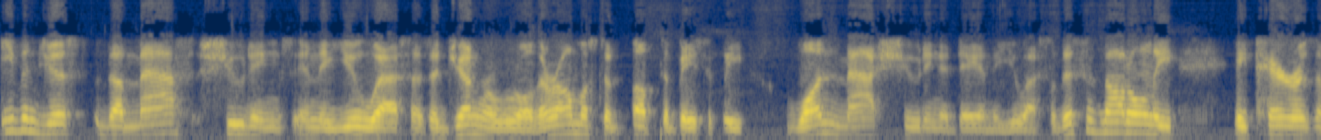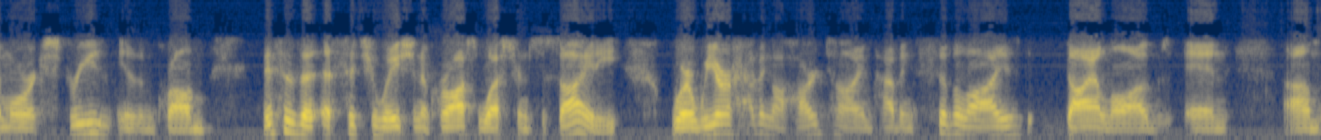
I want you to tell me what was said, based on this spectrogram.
even just the mass shootings in the U.S. as a general rule, they're almost up to basically one mass shooting a day in the U.S. So this is not only a terrorism or extremism problem. This is a, a situation across Western society where we are having a hard time having civilized dialogues and um,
